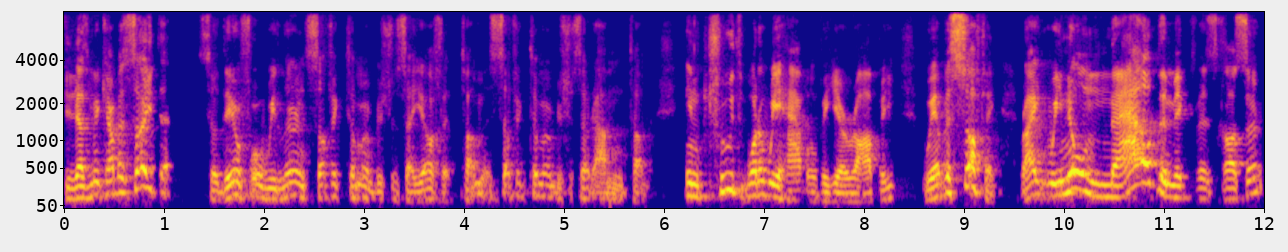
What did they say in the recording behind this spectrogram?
she doesn't become a soita. So therefore, we learn Sofik Tumah B'Shus Ayochet Tumah, Sofik Tumah B'Shus Aram Tumah. In truth, what do we have over here, Rabbi? We have a suffix, right? We know now the mikveh is chaser,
